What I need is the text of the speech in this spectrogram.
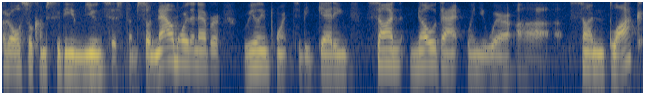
it also comes to the immune system. So now more than ever, really important to be getting sun. Know that when you wear uh, sun block,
